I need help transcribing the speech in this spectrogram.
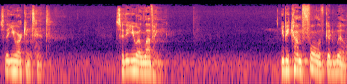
so that you are content, so that you are loving. You become full of goodwill.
